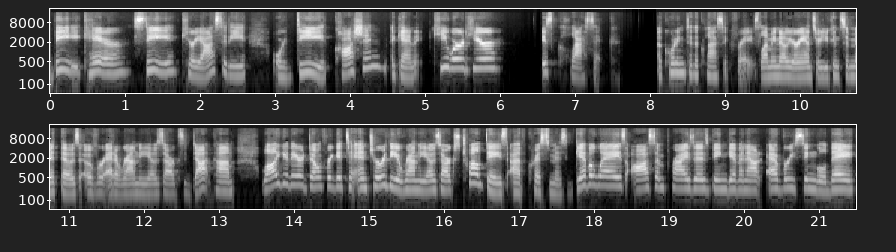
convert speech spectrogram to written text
B, care, C, curiosity, or D, caution. Again, keyword here is classic according to the classic phrase. Let me know your answer. You can submit those over at aroundtheozarks.com. While you're there, don't forget to enter the Around the Ozarks 12 Days of Christmas giveaways. Awesome prizes being given out every single day.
